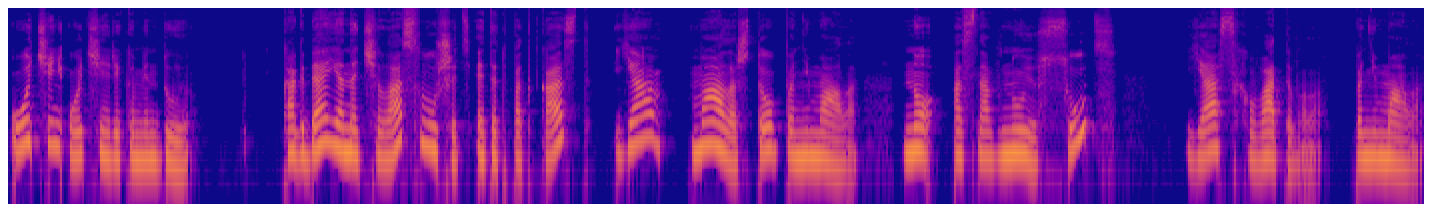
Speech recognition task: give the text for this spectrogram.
очень-очень рекомендую. Когда я начала слушать этот подкаст, я мало что понимала, но основную суть я схватывала, понимала.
